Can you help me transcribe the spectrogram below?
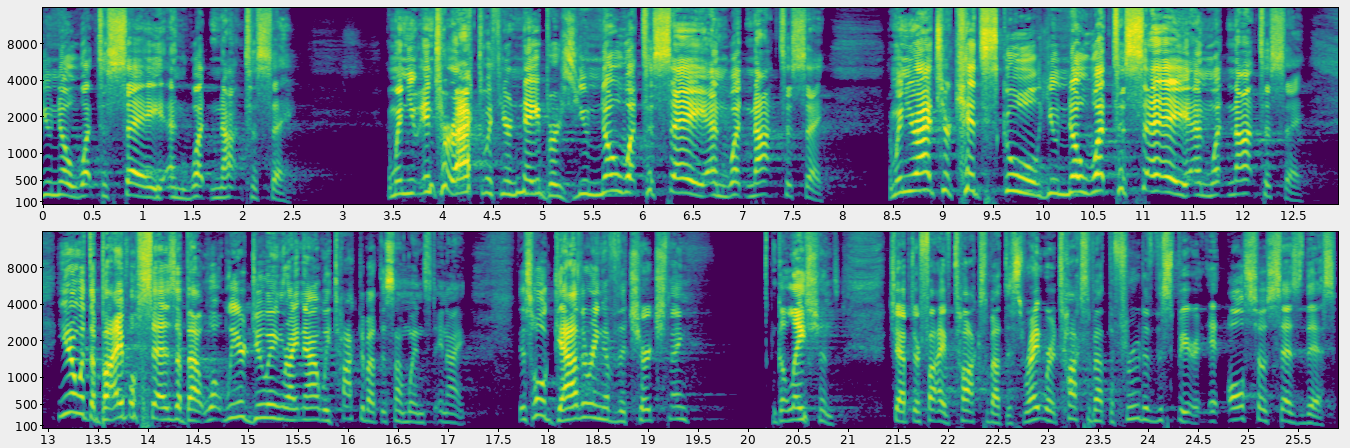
you know what to say and what not to say. And when you interact with your neighbors, you know what to say and what not to say. And when you're at your kid's school, you know what to say and what not to say. You know what the Bible says about what we're doing right now? We talked about this on Wednesday night. This whole gathering of the church thing, Galatians chapter 5 talks about this, right? Where it talks about the fruit of the Spirit. It also says this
